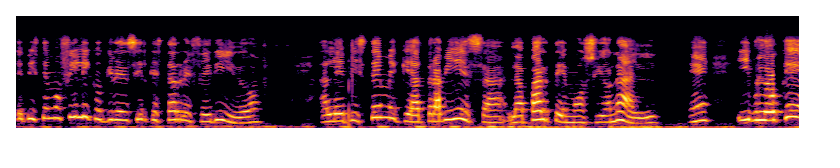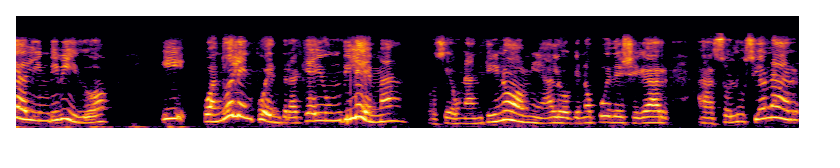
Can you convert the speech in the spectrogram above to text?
Epistemofílico quiere decir que está referido al episteme que atraviesa la parte emocional ¿eh? y bloquea al individuo y cuando él encuentra que hay un dilema, o sea, una antinomia, algo que no puede llegar a solucionar,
